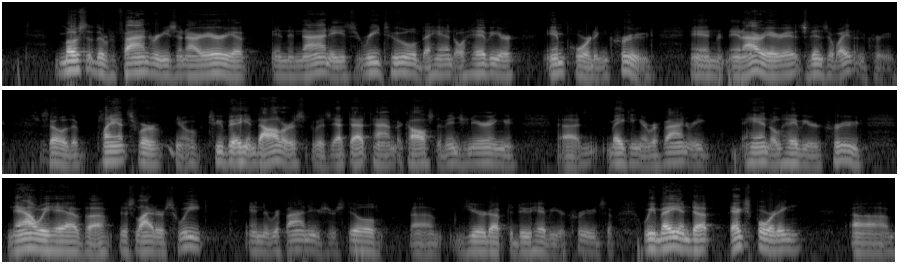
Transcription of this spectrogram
Most of the refineries in our area in the 90s retooled to handle heavier importing crude. And in our area, it's Venezuelan crude. So the plants were, you know, $2 billion was at that time the cost of engineering uh, making a refinery handle heavier crude. Now we have uh, this lighter sweet, and the refineries are still um, geared up to do heavier crude. So we may end up exporting, um,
